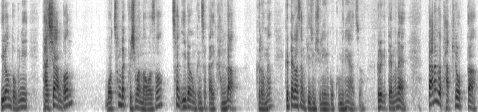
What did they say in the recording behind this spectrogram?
이런 부분이 다시 한번 뭐 1190원 넘어서 1200원 근처까지 간다. 그러면 그때 가서는 비중 줄이는 거 고민해야죠. 그렇기 때문에 다른 거 다 필요 없다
